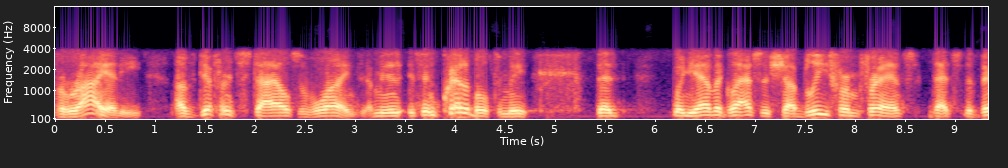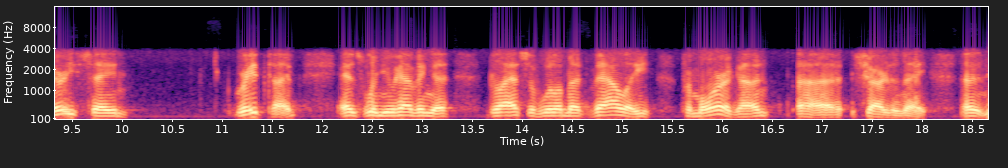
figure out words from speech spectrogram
variety of different styles of wines. I mean, it's incredible to me that when you have a glass of Chablis from France, that's the very same grape type as when you're having a glass of Willamette Valley from Oregon uh, Chardonnay. And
